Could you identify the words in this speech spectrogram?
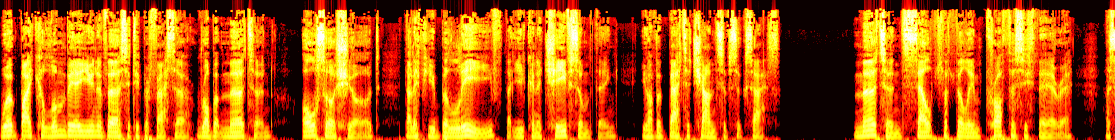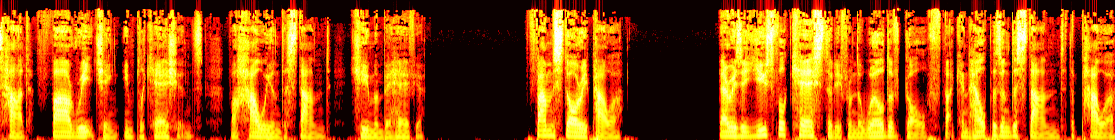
Work by Columbia University professor Robert Merton also showed that if you believe that you can achieve something, you have a better chance of success. Merton's self fulfilling prophecy theory has had far reaching implications for how we understand human behaviour. Fam story power there is a useful case study from the world of golf that can help us understand the power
